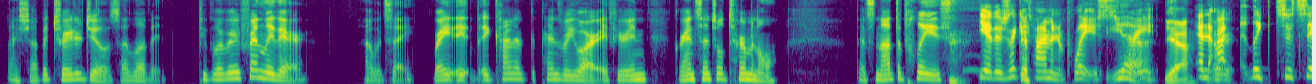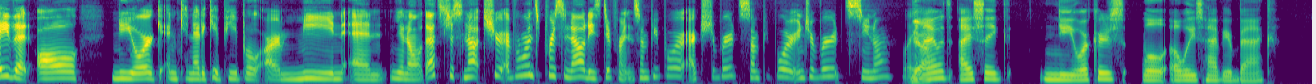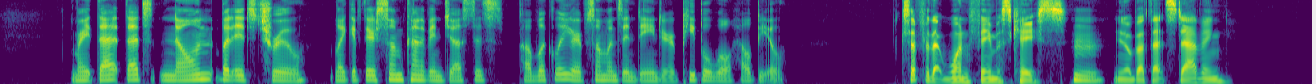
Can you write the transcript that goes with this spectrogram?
I shop at Trader Joe's. I love it. People are very friendly there. I would say, right? It it kind of depends where you are. If you're in Grand Central Terminal, that's not the place. Yeah, there's like a time and a place, Yeah. right? Yeah, And I like to say that all New York and Connecticut people are mean and, you know, that's just not true. Everyone's personality is different. Some people are extroverts, some people are introverts, you know? Like Yeah. And I would I think New Yorkers will always have your back. Right? That that's known, but it's true. Like if there's some kind of injustice publicly or if someone's in danger, people will help you. except for that one famous case. Hmm. you know, about that stabbing.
